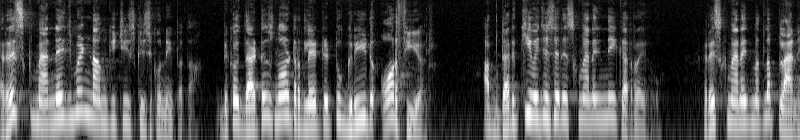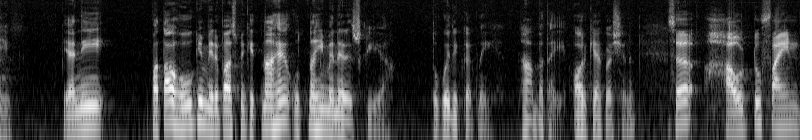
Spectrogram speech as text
रिस्क मैनेजमेंट नाम की चीज़ किसी को नहीं पता because that is not related to greed और फियर आप डर की वजह से रिस्क मैनेज नहीं कर रहे हो। रिस्क मैनेज मतलब प्लानिंग। यानी पता हो कि मेरे पास में कितना है उतना ही मैंने रिस्क लिया तो कोई दिक्कत नहीं है। हाँ बताइए और क्या क्वेश्चन है? Sir how to find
